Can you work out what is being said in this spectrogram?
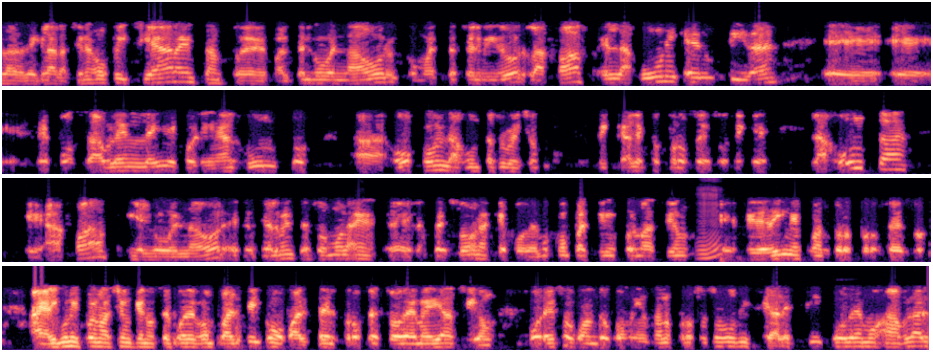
las declaraciones oficiales, tanto de parte del gobernador como este servidor. La FAF es la única entidad eh, eh, responsable en ley de coordinar junto o con la Junta de Supervisión Fiscal estos procesos. Así que la Junta eh, AFAP y el gobernador esencialmente somos las, eh, las personas que podemos compartir información uh en cuanto a los procesos. Hay alguna información que no se puede compartir como parte del proceso de mediación, por eso cuando comienzan los procesos judiciales sí podemos hablar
